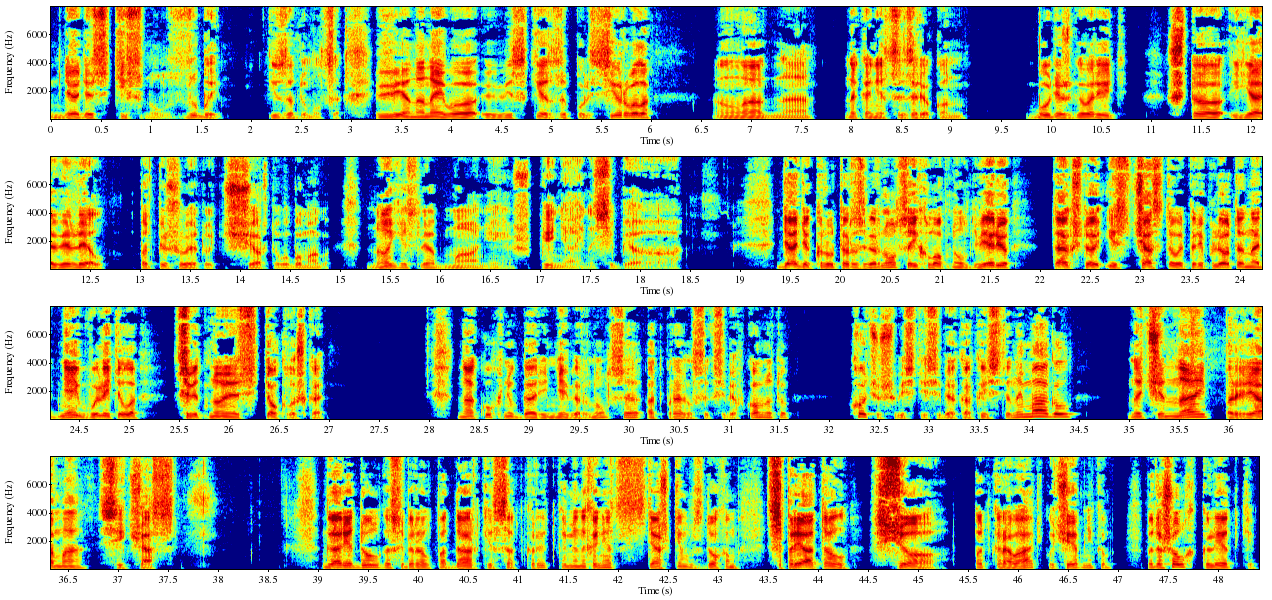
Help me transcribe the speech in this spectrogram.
Дядя стиснул зубы и задумался. Вена на его виске запульсировала. — Ладно, — наконец изрек он, — будешь говорить, что я велел. Подпишу эту чертову бумагу. Но если обманешь, пеняй на себя. Дядя круто развернулся и хлопнул дверью, так что из частого переплета над ней вылетело цветное стеклышко. На кухню Гарри не вернулся, отправился к себе в комнату. Хочешь вести себя как истинный магл? Начинай прямо сейчас. Гарри долго собирал подарки с открытками, наконец, с тяжким вздохом спрятал все под кровать к учебникам, подошел к клетке.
